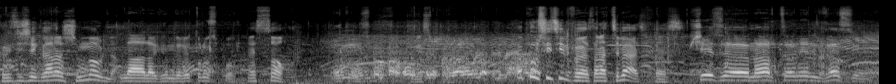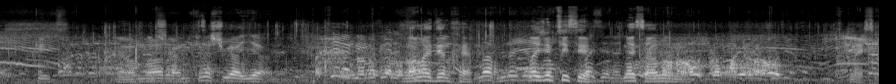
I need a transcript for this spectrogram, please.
كريتي شي كراج تما ولا؟ لا لا كندير غير transport غير السوق. هاكا مشيتي لفاس راه تبعت فاس مشيت آه، نهار الثاني لفاس كيت. أيوا كل نهار شوية عيان الله يدير الخير. الله يجيب تيسير. الله يسهل الله الله يسهل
